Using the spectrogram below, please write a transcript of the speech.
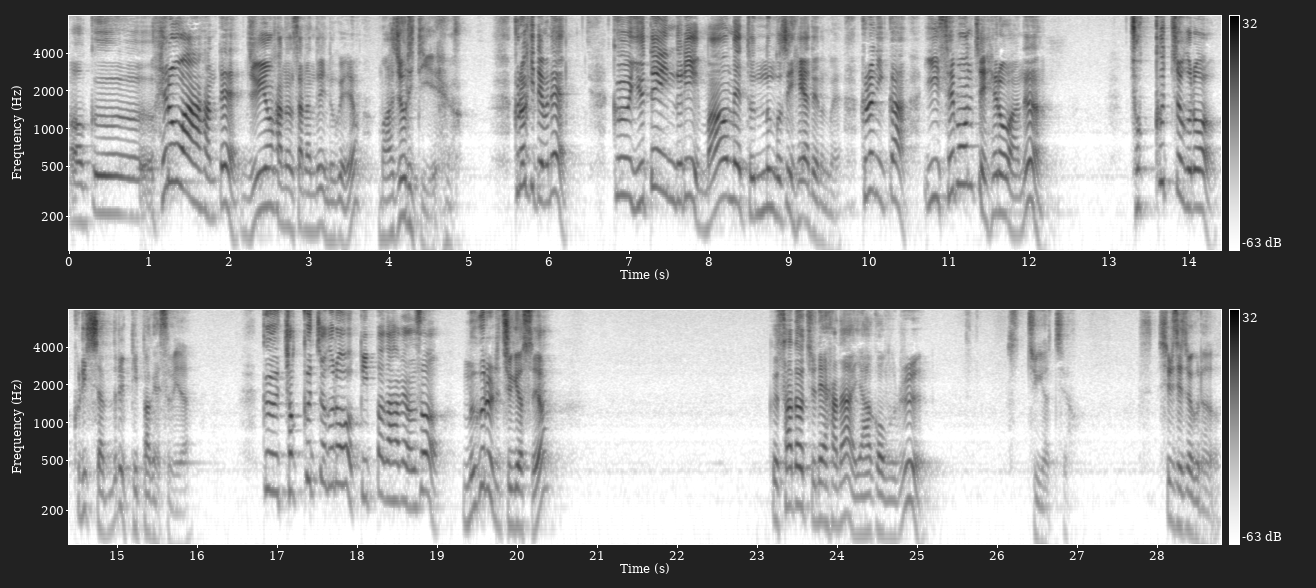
어, 그 헤롯왕한테 중요하는 사람들이 누구예요? majority예요. 그렇기 때문에 그 유대인들이 마음에 듣는 것을 해야 되는 거예요. 그러니까 이 세 번째 헤로와는 적극적으로 크리스천들을 핍박했습니다. 그 적극적으로 핍박하면서 누구를 죽였어요? 그 사도 중에 하나 야고보를 죽였죠. 실제적으로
